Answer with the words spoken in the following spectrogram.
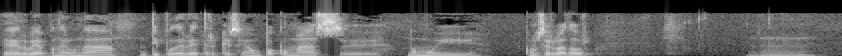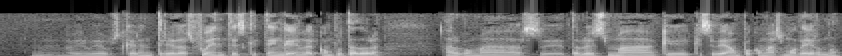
eh, le voy a poner una, un tipo de letra que sea un poco más, eh, no muy conservador. Mm, a ver, voy a buscar entre las fuentes que tenga en la computadora algo más, eh, tal vez más, que, que se vea un poco más moderno.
